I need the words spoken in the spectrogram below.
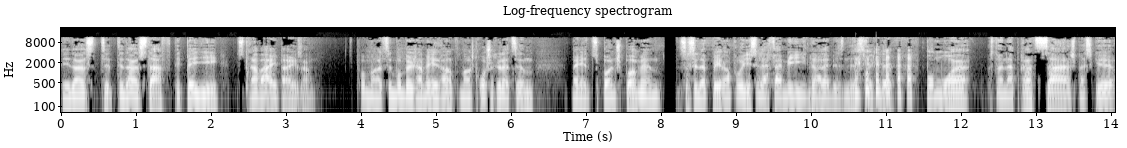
Sti- t'es dans le staff, t'es payé, tu travailles, par exemple. Pas man- tu sais, moi, Benjamin, il rentre, il mange trois chocolatines, ben, tu punches pas, man. Ça, c'est le pire employé, c'est la famille dans la business. Fait que là, pour moi, c'est un apprentissage parce que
